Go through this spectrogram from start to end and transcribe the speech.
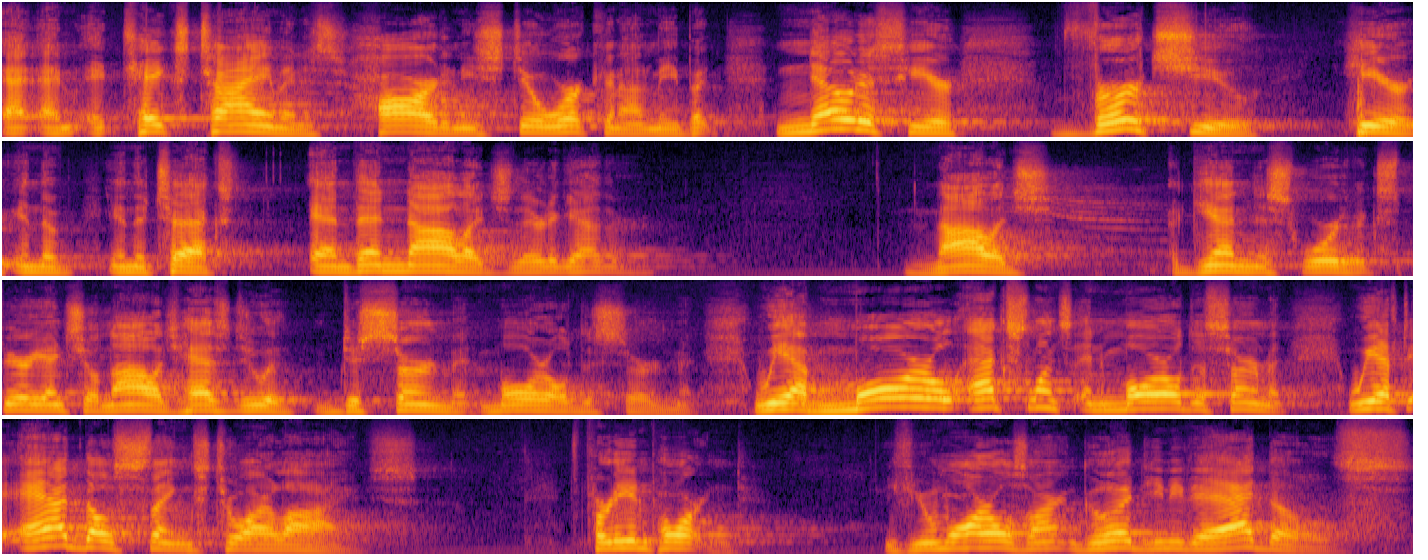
And, and, it takes time and it's hard and he's still working on me. But notice here, virtue here in the, in the text, and then knowledge, they're together. Knowledge, again, this word of experiential knowledge has to do with discernment, moral discernment. We have moral excellence and moral discernment. We have to add those things to our lives. It's pretty important. If your morals aren't good, you need to add those.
